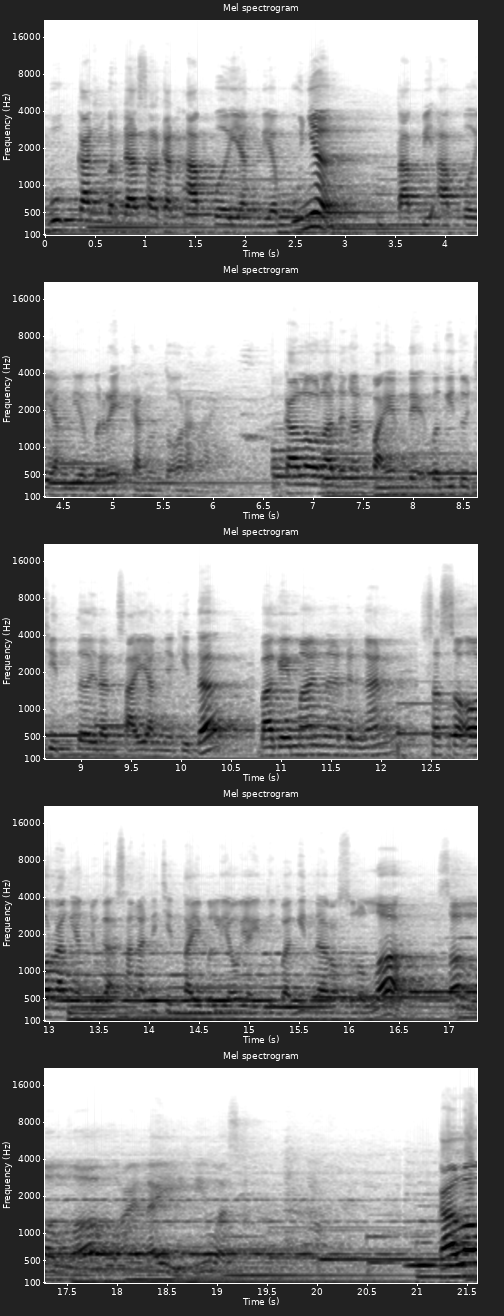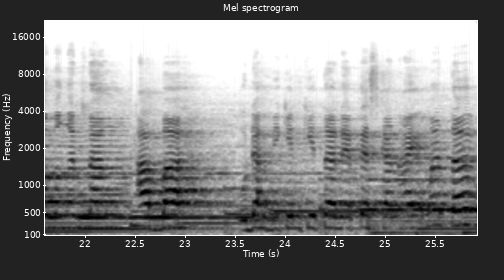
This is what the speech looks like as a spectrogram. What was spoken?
bukan berdasarkan apa yang dia punya, tapi apa yang dia berikan untuk orang lain. Kalaulah dengan Pak Endek begitu cinta dan sayangnya kita, bagaimana dengan seseorang yang juga sangat dicintai beliau yaitu baginda Rasulullah sallallahu kalau mengenang Abah udah bikin kita neteskan air mata,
